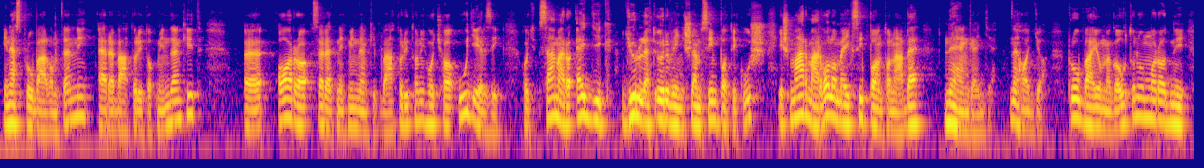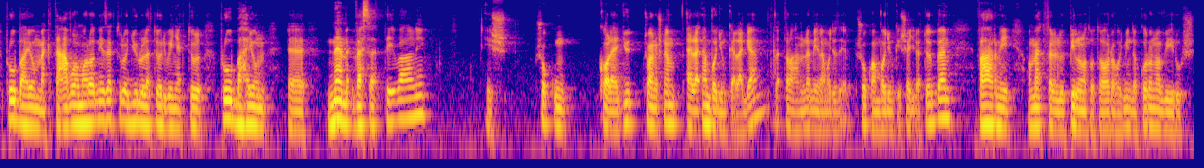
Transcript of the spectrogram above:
Én ezt próbálom tenni, erre bátorítok mindenkit arra szeretnék mindenkit bátorítani, hogyha úgy érzi, hogy számára egyik gyűlölet örvény sem szimpatikus, és már-már valamelyik szippantaná be, ne engedje, ne hagyja. Próbáljon meg autonóm maradni, próbáljon meg távol maradni ezektől a gyűlöletörvényektől, próbáljon nem veszetté válni, és sokunkkal együtt, sajnos nem, ele, nem vagyunk elegen, de talán remélem, hogy azért sokan vagyunk és egyre többen, várni a megfelelő pillanatot arra, hogy mind a koronavírus,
